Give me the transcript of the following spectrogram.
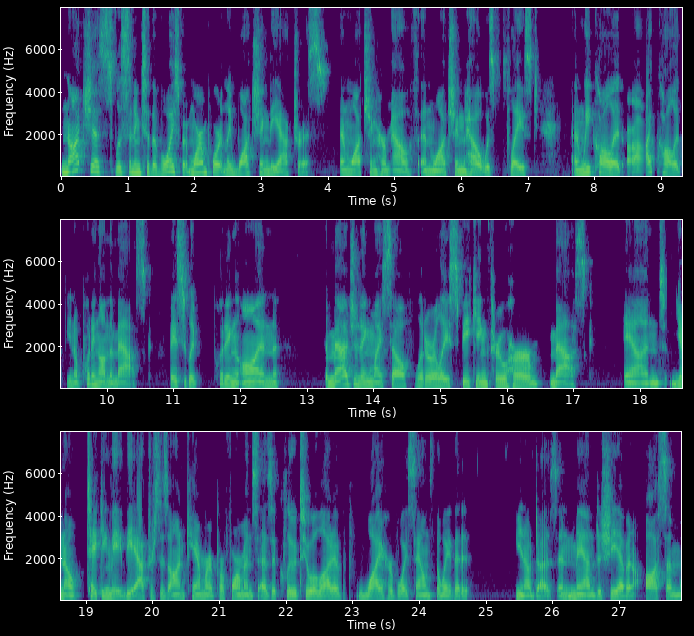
not just listening to the voice, but more importantly, watching the actress and watching her mouth and watching how it was placed. And we call it, I call it, you know, putting on the mask, basically putting on imagining myself literally speaking through her mask and you know taking the the actress's on camera performance as a clue to a lot of why her voice sounds the way that it you know does. And man does she have an awesome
